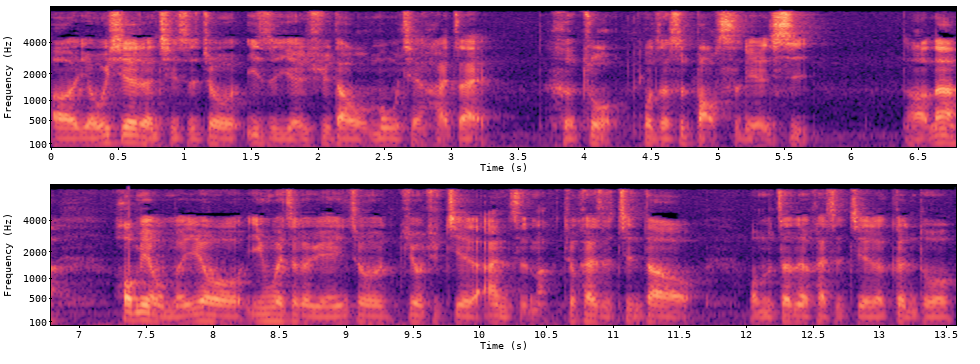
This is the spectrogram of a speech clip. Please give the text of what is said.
呃，有一些人其实就一直延续到我们目前还在合作或者是保持联系啊。那后面我们又因为这个原因就就去接了案子嘛，就开始进到我们真的开始接了更多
